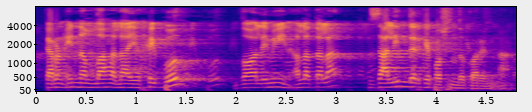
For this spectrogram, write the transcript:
কারণ ইন্নাল্লাহ লা ইউহিব্বুল জালিমিন আল্লাহ তালা জালিমদেরকে পছন্দ করেন না।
